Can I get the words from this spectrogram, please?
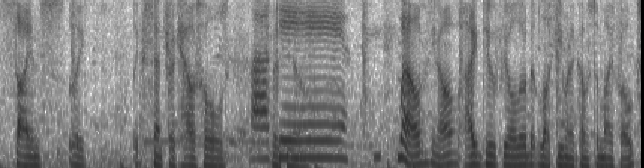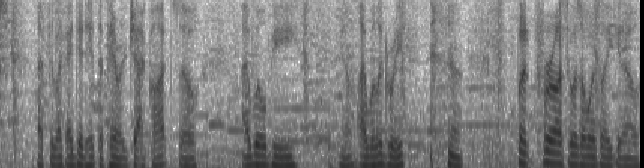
science like like centric household. Lucky. With, you Well, you know, I do feel a little bit lucky when it comes to my folks. I feel like I did hit the parent jackpot, so I will be, you know, I will agree. but for us, it was always like, you know,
